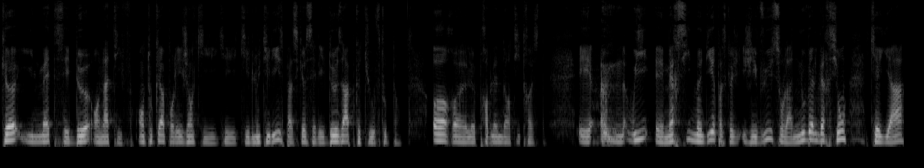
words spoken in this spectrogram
qu'ils mettent ces deux en natif. En tout cas pour les gens qui, qui l'utilisent, parce que c'est les deux apps que tu ouvres tout le temps. Or, euh, le problème d'antitrust. Et oui, et merci de me dire, parce que j'ai vu sur la nouvelle version qu'il y a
